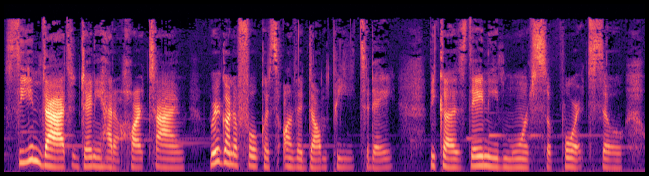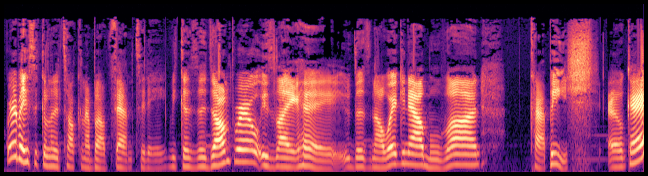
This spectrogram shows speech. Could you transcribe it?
seeing that Jenny had a hard time, we're going to focus on the dumpy today because they need more support. So we're basically talking about them today because the dumper is like, hey, this is not working out, move on. Capiche. Okay?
